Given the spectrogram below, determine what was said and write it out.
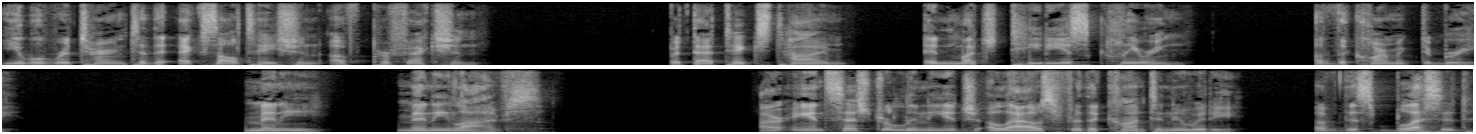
you will return to the exaltation of perfection. But that takes time and much tedious clearing of the karmic debris. Many, many lives. Our ancestral lineage allows for the continuity of this blessed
